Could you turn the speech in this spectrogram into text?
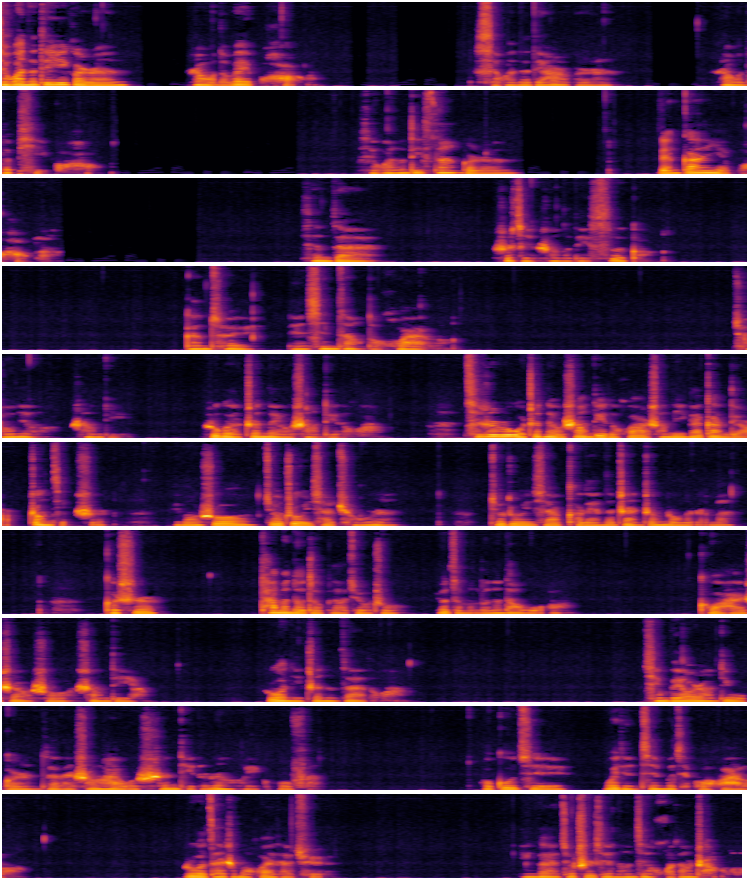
喜欢的第一个人让我的胃不好，喜欢的第二个人让我的脾不好，喜欢了第三个人连肝也不好了，现在是仅剩的第四个，干脆连心脏都坏了。求你了，上帝！如果真的有上帝的话，其实如果真的有上帝的话，上帝应该干点儿正经事，比方说救助一下穷人，救助一下可怜的战争中的人们。可是他们都得不到救助，又怎么轮得到我？可我还是要说，上帝呀，如果你真的在的话。请不要让第五个人再来伤害我身体的任何一个部分。我估计我已经经不起破坏了。如果再这么坏下去，应该就直接能进火葬场了。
